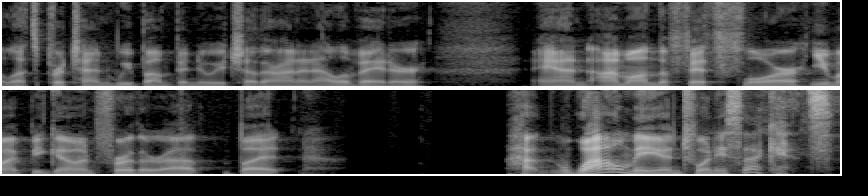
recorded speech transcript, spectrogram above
Let's pretend we bump into each other on an elevator and I'm on the fifth floor. You might be going further up, but wow me in 20 seconds.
